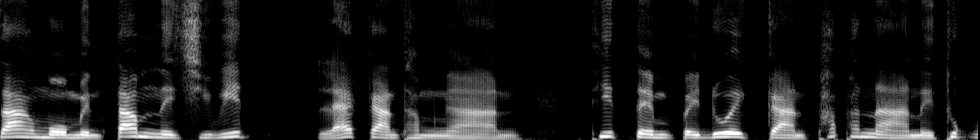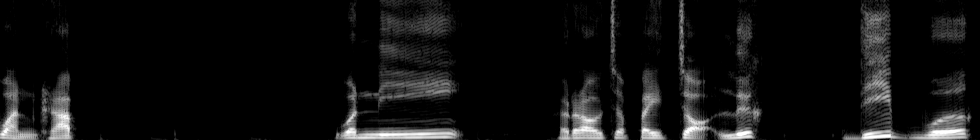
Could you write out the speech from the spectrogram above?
สร้างโมเมนตัมในชีวิต และการทำงานที่เต็มไปด้วยการพัฒนาในทุกวันครับ วันนี้เราจะไปเจาะลึก Deep Work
